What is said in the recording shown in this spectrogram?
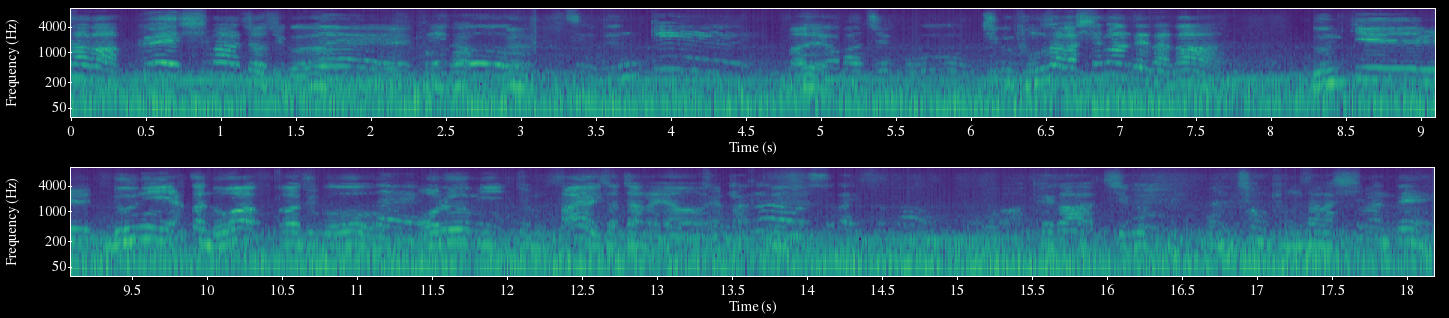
경사가 꽤 심하죠 지금. 네. 경사- 그리고 네. 지금. 눈길이어가지고 지금 경사가 심한 데다가 눈길 눈이 약간 녹아가지고 네. 얼음이 좀 쌓여 있었잖아요. 좀 약간 미끄러울 네. 수가 있어서. 어, 앞에가 지금 엄청 경사가 심한데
